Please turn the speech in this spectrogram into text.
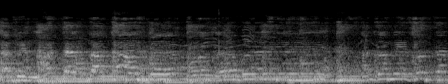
தமிழ்நாட்டை சொத்த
